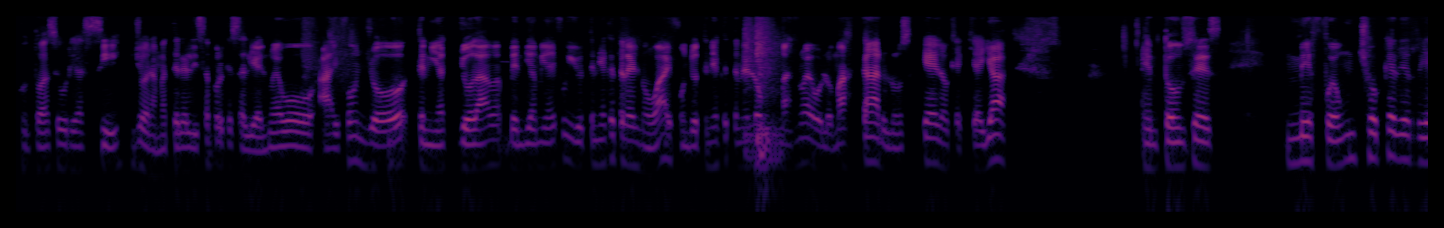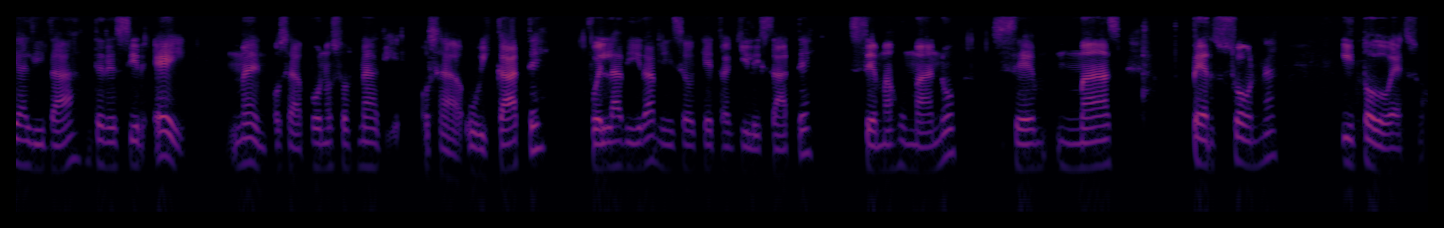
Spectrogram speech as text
con toda seguridad, sí, yo era materialista porque salía el nuevo iPhone, yo tenía, yo daba, vendía mi iPhone y yo tenía que tener el nuevo iPhone, yo tenía que tener lo más nuevo, lo más caro, lo no sé qué, lo que aquí allá. Entonces, me fue un choque de realidad de decir, hey, man, o sea, vos no sos nadie, o sea, ubicate, fue la vida, me dice, ok, tranquilízate, sé más humano, sé más persona y todo eso.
